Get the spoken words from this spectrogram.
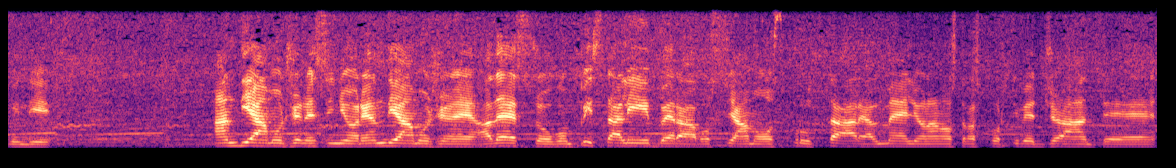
Quindi Andiamocene signori, andiamocene. Adesso con pista libera possiamo sfruttare al meglio la nostra sportiveggiante.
